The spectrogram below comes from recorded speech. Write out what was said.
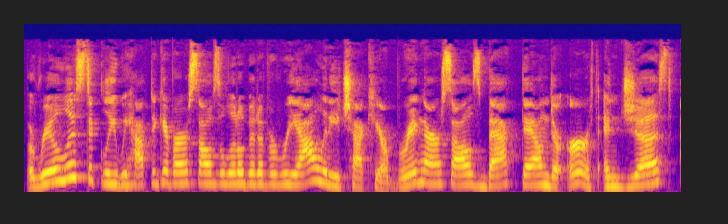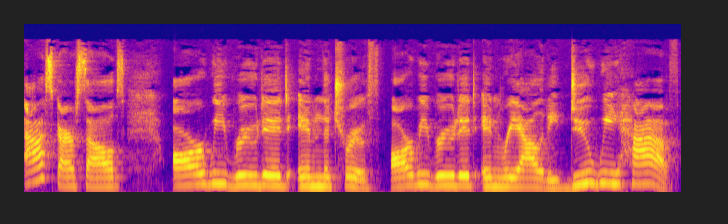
But realistically, we have to give ourselves a little bit of a reality check here, bring ourselves back down to earth and just ask ourselves, are we rooted in the truth? Are we rooted in reality? Do we have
